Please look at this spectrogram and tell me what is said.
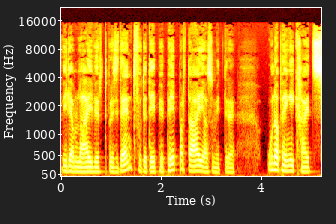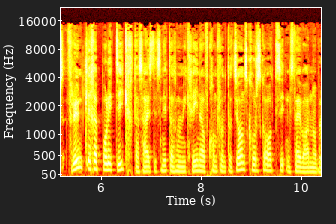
William Lai wird Präsident von der DPP-Partei, also mit einer unabhängigkeitsfreundliche Politik. Das heißt jetzt nicht, dass man mit China auf Konfrontationskurs geht seitens Taiwan, aber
